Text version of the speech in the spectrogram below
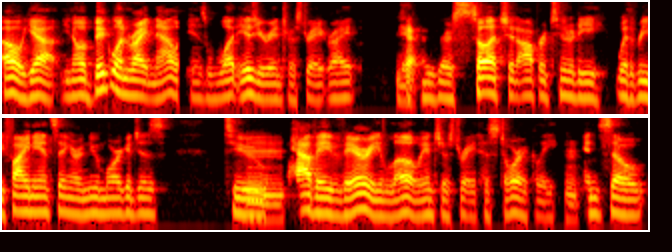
Oh yeah, you know a big one right now is what is your interest rate, right? Yeah. There's such an opportunity with refinancing or new mortgages to mm. have a very low interest rate historically. Mm. And so,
